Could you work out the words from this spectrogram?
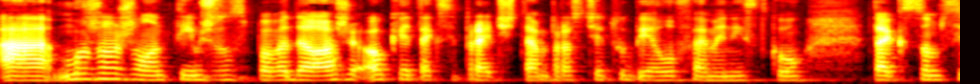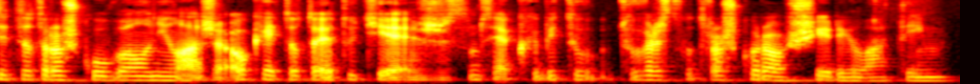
A možno, že len tým, že som si povedala, že OK, tak si prečítam proste tú bielu feministku, tak som si to trošku uvoľnila, že OK, toto je tu tiež, že som si ako keby tú, tú vrstvu trošku rozšírila tým.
